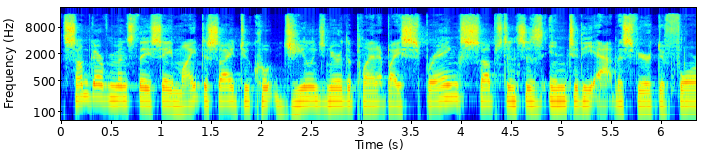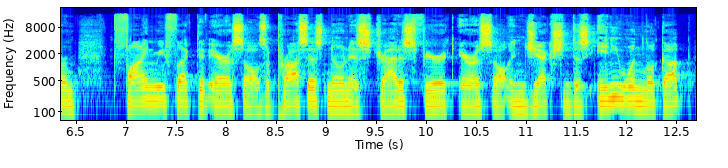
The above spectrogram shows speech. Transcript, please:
Some governments, they say, might decide to, quote, geoengineer the planet by spraying substances into the atmosphere to form fine reflective aerosols, a process known as stratospheric aerosol injection. Does anyone look up?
